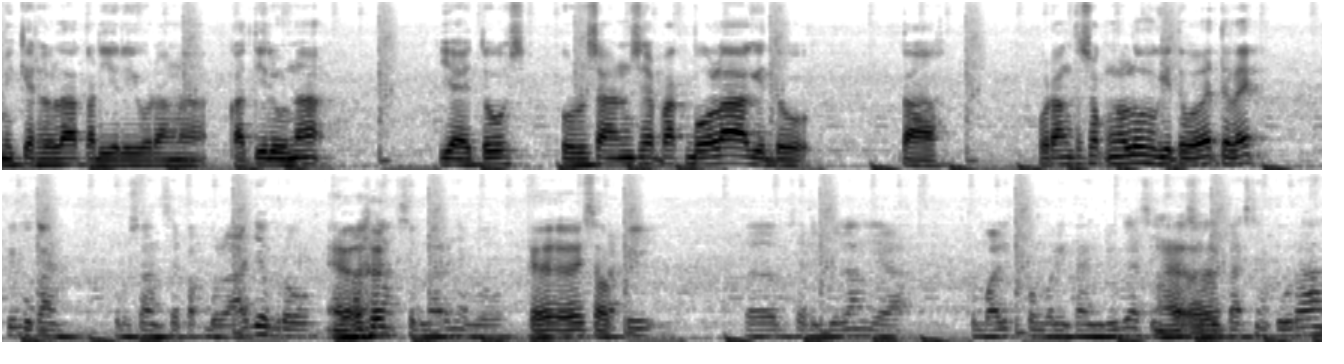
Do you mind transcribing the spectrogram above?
mikir heula ke diri orang na. Katiluna yaitu urusan sepak bola gitu. Tah orang tesok ngeluh gitu we teh lek tapi bukan urusan sepak bola aja bro. Eh. banyak sebenarnya bro. Sok. Tapi eh, bisa dibilang ya kembali ke pemerintahan juga sih eh. fasilitasnya kurang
